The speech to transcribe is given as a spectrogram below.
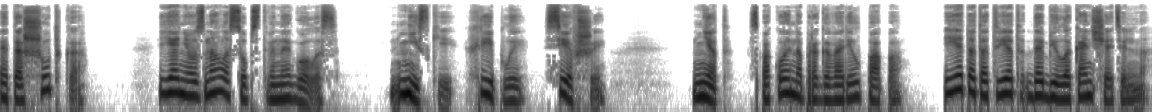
«Это шутка?» Я не узнала собственный голос. Низкий, хриплый, севший. «Нет», — спокойно проговорил папа. И этот ответ добил окончательно.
